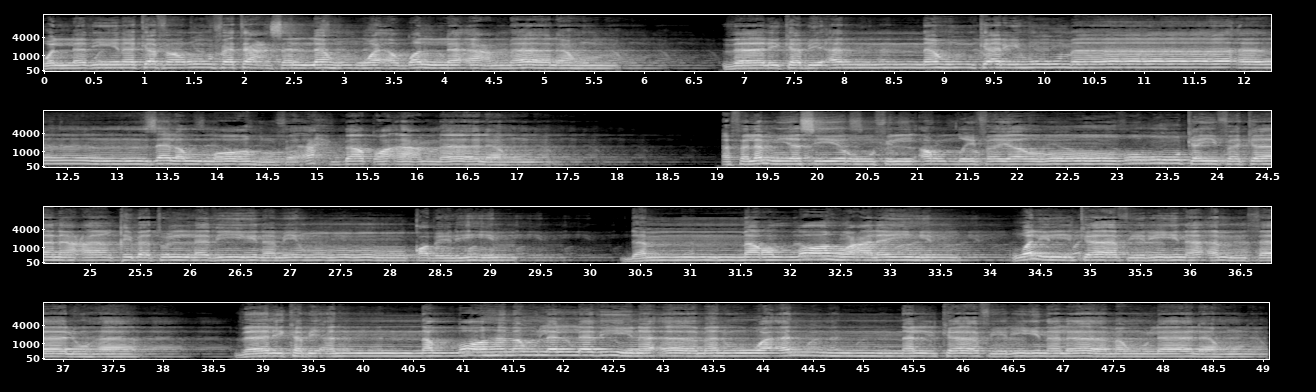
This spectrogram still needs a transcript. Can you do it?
والذين كفروا فتعسا لهم وأضل أعمالهم. ذلك بأنهم كرهوا ما أنزل الله فأحبط أعمالهم. أفلم يسيروا في الأرض فينظروا كيف كان عاقبة الذين من قبلهم. دمر الله عليهم وللكافرين أمثالها. ذلك بأن الله مولى الذين آمنوا وأن الكافرين لا مولى لهم.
